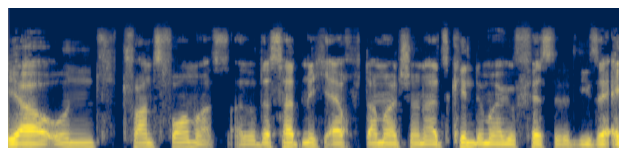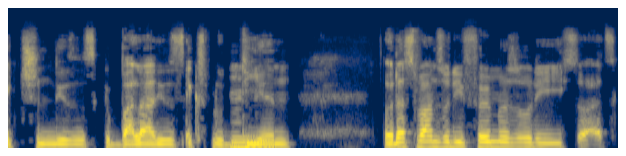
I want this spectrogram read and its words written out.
Ja, und Transformers. Also das hat mich auch damals schon als Kind immer gefesselt. Diese Action, dieses Geballer, dieses Explodieren. Mhm. So, das waren so die Filme, so die ich so als,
